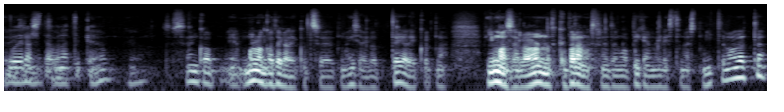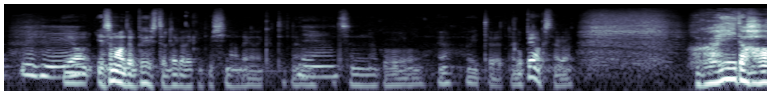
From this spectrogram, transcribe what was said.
Võõrastav natuke. jah, jah, see on ka, mul on ka tegelikult see, et ma ise ka tegelikult noh, viimasel ajal on natuke paremaks läinud, aga ma pigem eelistan ennast mitte vaadata. Mm -hmm. ja, ja samadel põhjustel tegelikult, mis sina tegelikult, et nagu et see on nagu jah, huvitav, et nagu peaks nagu aga ei taha,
